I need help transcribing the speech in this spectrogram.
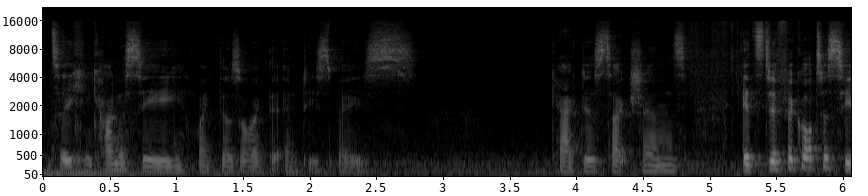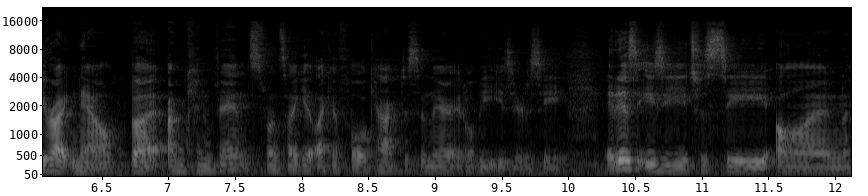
And so you can kind of see, like those are like the empty space cactus sections. It's difficult to see right now, but I'm convinced once I get like a full cactus in there, it'll be easier to see. It is easy to see on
